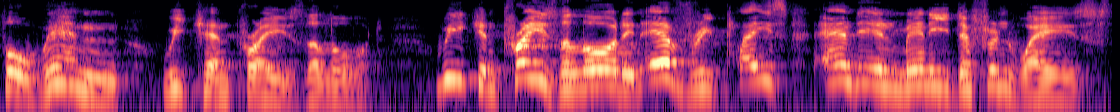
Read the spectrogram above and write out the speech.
for when we can praise the Lord. We can praise the Lord in every place and in many different ways.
